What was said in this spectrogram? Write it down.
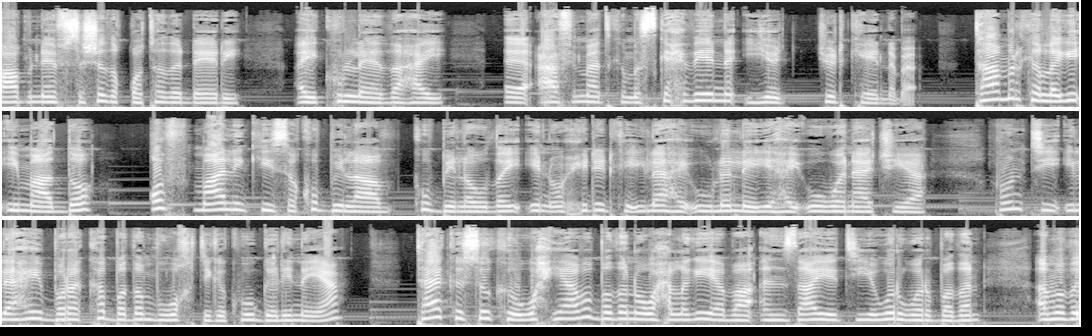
qaab neefsashada qotada dheeri ay ku leedahay caafimaadka maskaxdeenna iyo jidhkeennaba taa marka laga imaado qof maalinkiisa ku bilowday inuu xidhiidhka ilaahay uu la leeyahay uu wanaajiyaa. Runtii ilaahay barako badan buu wakhtiga kuu gelinayaa taa ka sokow waxyaabo badanoo waxaa laga yaabaa anxiety iyo warwar badan amaba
